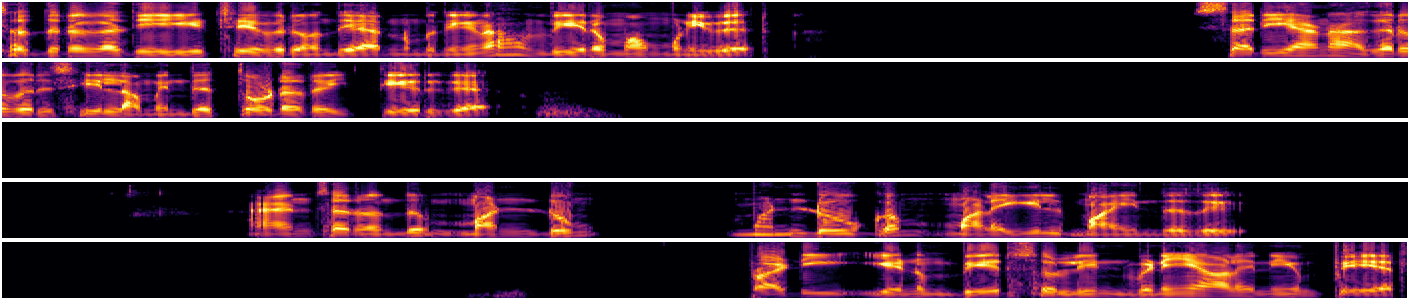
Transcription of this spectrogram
சதுரகாதியை இயற்றியவர் வந்து யாருன்னு பார்த்தீங்கன்னா வீரமாமுனிவர். சரியான அகரவரிசையில் அமைந்த தொடரை தேர்க. ஆன்சர் வந்து மண்டும் மண்டூகம் மலையில் மாய்ந்தது. படி எனும் வேர் சொல்லின் வினையாளனையும் பெயர்.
